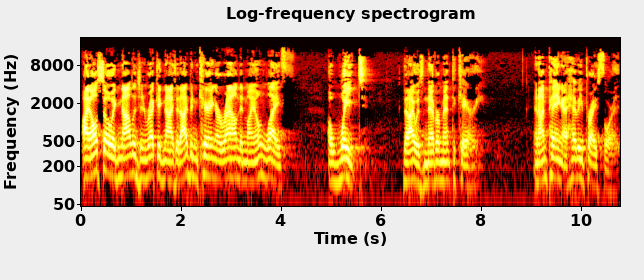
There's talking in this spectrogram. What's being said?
I also acknowledge and recognize that I've been carrying around in my own life a weight that I was never meant to carry and I'm paying a heavy price for it.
